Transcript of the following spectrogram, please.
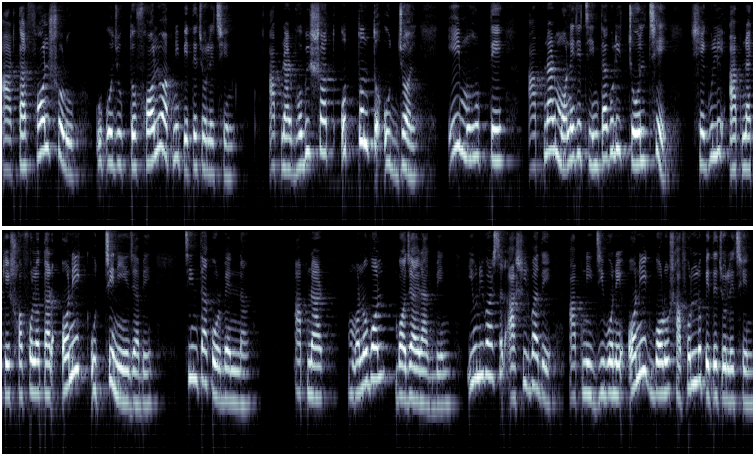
আর তার ফলস্বরূপ উপযুক্ত ফলও আপনি পেতে চলেছেন। আপনার ভবিষ্যৎ অত্যন্ত উজ্জ্বল। এই মুহূর্তে আপনার মনে যে চিন্তাগুলি চলছে, সেগুলি আপনাকে সফলতার অনেক উচ্চে নিয়ে যাবে। চিন্তা করবেন না। আপনার মনোবল বজায় রাখবেন। ইউনিভার্সের আশীর্বাদে আপনি জীবনে অনেক বড় সাফল্য পেতে চলেছেন।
